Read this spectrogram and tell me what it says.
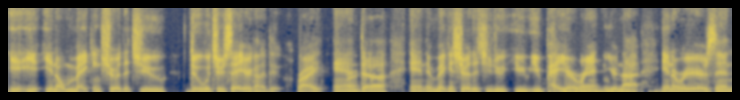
you, you know making sure that you do what you say you're going to do right? And uh and, and making sure that you do you you pay your rent and you're not in arrears and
